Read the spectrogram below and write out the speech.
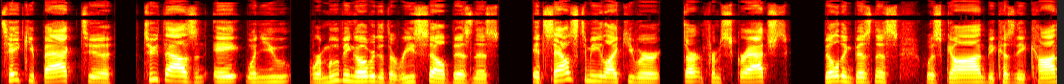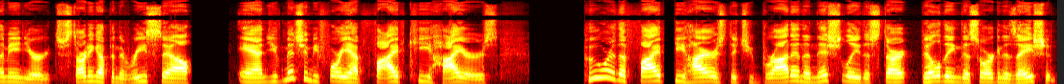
take you back to 2008 when you were moving over to the resale business. It sounds to me like you were starting from scratch, building business was gone because of the economy and you're starting up in the resale. And you've mentioned before you have five key hires. Who are the five key hires that you brought in initially to start building this organization?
